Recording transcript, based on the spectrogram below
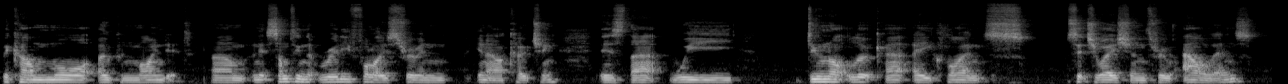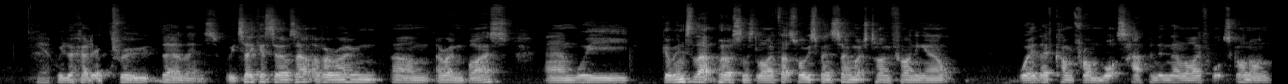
become more open minded. Um, and it's something that really follows through in in our coaching is that we do not look at a client's situation through our lens yeah. We look at it through their lens. We take ourselves out of our own um, our own bias, and we go into that person's life. That's why we spend so much time finding out where they've come from, what's happened in their life, what's gone on,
